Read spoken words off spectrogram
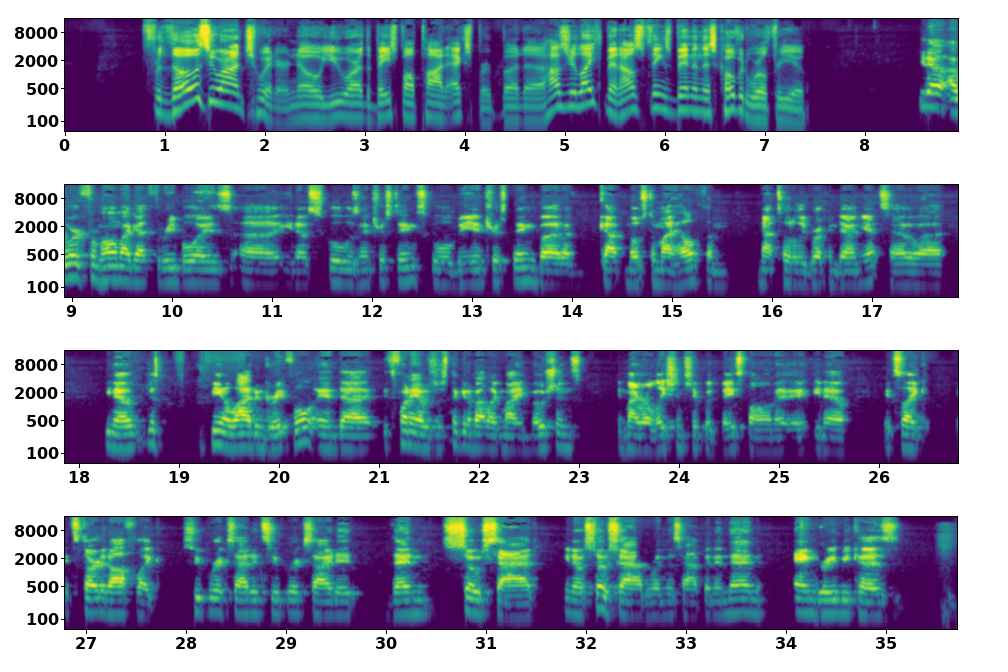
for those who are on Twitter, know you are the baseball pod expert. But uh, how's your life been? How's things been in this COVID world for you? you know, I work from home. I got three boys. Uh, you know, school was interesting. School will be interesting, but I've got most of my health. I'm not totally broken down yet. So, uh, you know, just being alive and grateful. And uh, it's funny. I was just thinking about like my emotions in my relationship with baseball, and it, it- you know, it's like it started off like super excited, super excited, then so sad. You know, so sad when this happened, and then angry because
